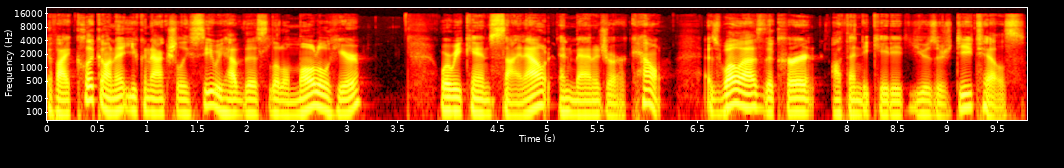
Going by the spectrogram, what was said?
If I click on it, you can actually see we have this little modal here where we can sign out and manage our account as well as the current authenticated user's details.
